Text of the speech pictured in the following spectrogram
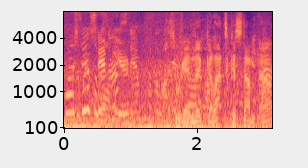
Where's the other one? for Stamp for the life. So we're getting the Galactica stamp now.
